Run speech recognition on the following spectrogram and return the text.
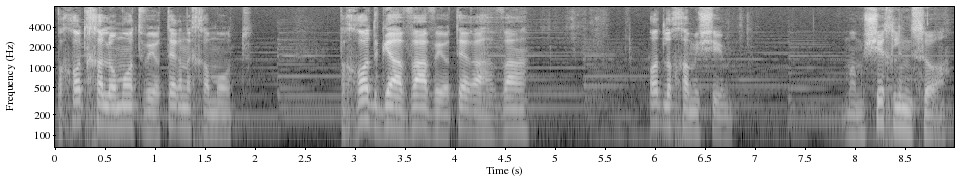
פחות חלומות ויותר נחמות. פחות גאווה ויותר אהבה. עוד לא חמישים. ממשיך לנסוע.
